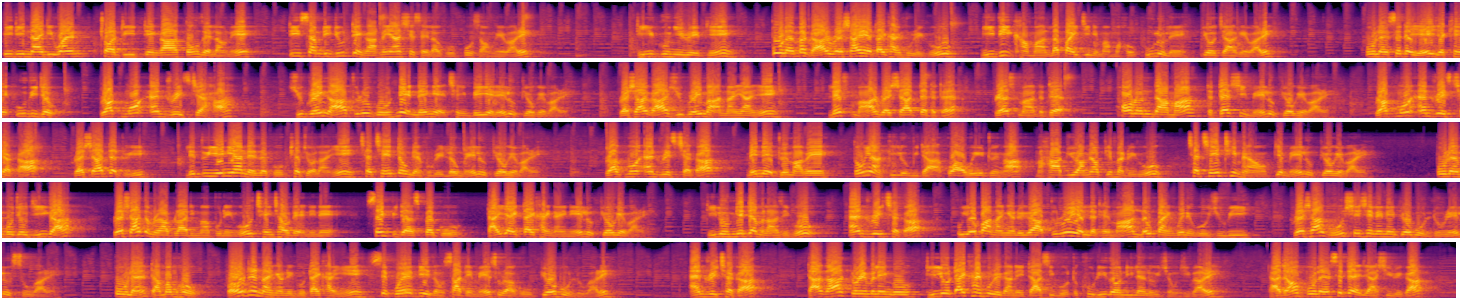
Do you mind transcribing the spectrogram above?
PD91 30တင်ကား30လောက်နဲ့ T72 တင်ကား280လောက်ကိုပို့ဆောင်ခဲ့ပါတယ်။ဒီအကူအညီတွေအပြင်ပိုလန်ဘက်ကရုရှားရဲ့တိုက်ခိုက်မှုတွေကိုမြည်သည့်အခါမှလက်ပိုက်ကြည့်နေမှာမဟုတ်ဘူးလို့လည်းပြောကြားခဲ့ပါတယ်။ ပိုလန်စစ်တပ်ရဲ့ရခိုင်ဦးစီးချုပ် Brakmon Andres ဂျဟာယူကရိန်းကသူတို့ကိုနှစ်နှဲငယ်အချိန်ပေးခဲ့တယ်လို့ပြောခဲ့ပါတယ်။ရုရှားကယူကရိန်းမှာအနိုင်ရရင် left မှာရုရှားတက်တက် breast မှာတက်တက် Hollanda မှာတက်တက်ရှိမယ်လို့ပြောခဲ့ပါတယ်။ Brakmon Andres ချက်ကရုရှားတပ်တွေလစ်သူယေးနီးယားနယ်စပ်ကိုဖျက်ကျော်လာရင်ချက်ချင်းတုံ့ပြန်မှုတွေလုပ်မယ်လို့ပြောခဲ့ပါတယ်။ Brakmon Andres ချက်ကမိနစ်အတွင်းမှာပဲ300ကီလိုမီတာအကွာအဝေးအတွင်းကမဟာဗျူဟာမြောက်ပြစ်မှတ်တွေကိုချက်ချင်းထိမှန်အောင်ပစ်မယ်လို့ပြောခဲ့ပါတယ်။ ပိုလန်ဗိုလ်ချုပ်ကြီးကရုရှားသမ္မတဗလာဒီမာပူတင်ကိုချိန်ချောက်တဲ့အနေနဲ့စိန့်ပီတာစဘတ်ကိုဓာတ်ရိုက်တိုက်ခိုက်နိုင်တယ်လို့ပြောခဲ့ပါတယ်။ဒီလိုမြင့်တက်မလာစေဖို့အန်ဒရိချက်ကဥရောပနိုင်ငံတွေကသူတို့ရဲ့လက်ထဲမှာလုတ်ပိုင်ခွင့်တွေကိုယူပြီးရုရှားကိုရှင်းရှင်းလင်းလင်းပြောဖို့လိုတယ်လို့ဆိုပါတယ်။ပိုလန်ဒါမှမဟုတ်ဘော်ဒစ်နိုင်ငံတွေကိုတိုက်ခိုက်ရင်စစ်ပွဲအပြည့်စုံစတင်မယ်ဆိုတာကိုပြောဖို့လိုပါတယ်။အန်ဒရိချက်ကဒါကကရင်မလင်ကိုဒီလိုတိုက်ခိုက်မှုတွေကနေတားဆီးဖို့တခုတည်းသောနည်းလမ်းလို့ယုံကြည်ပါတယ်။ဒါကြောင့်ပိုလန်စစ်တပ်အရာရှိတွေက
